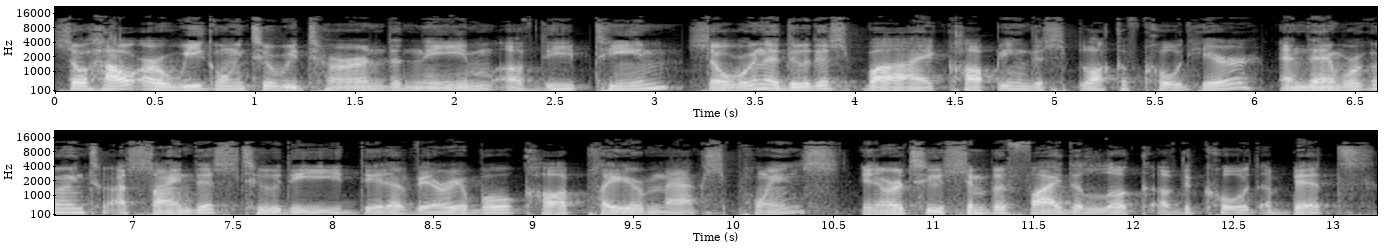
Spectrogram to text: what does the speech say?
so how are we going to return the name of the team? So we're going to do this by copying this block of code here. And then we're going to assign this to the data variable called player max points in order to simplify the look of the code a bit.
